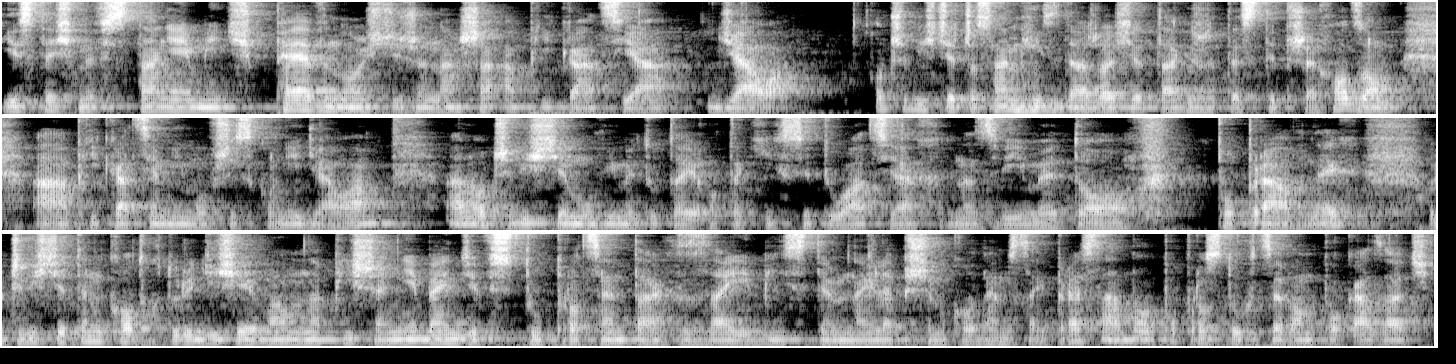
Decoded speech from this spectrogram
jesteśmy w stanie mieć pewność, że nasza aplikacja działa. Oczywiście czasami zdarza się tak, że testy przechodzą, a aplikacja mimo wszystko nie działa, ale oczywiście mówimy tutaj o takich sytuacjach, nazwijmy to poprawnych. Oczywiście ten kod, który dzisiaj Wam napiszę, nie będzie w 100% zajebistym, najlepszym kodem Cypressa, bo po prostu chcę Wam pokazać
